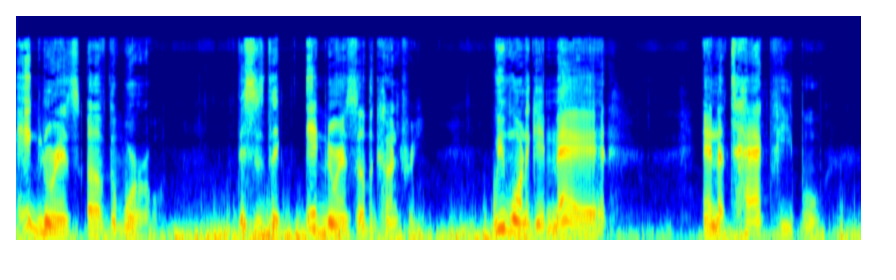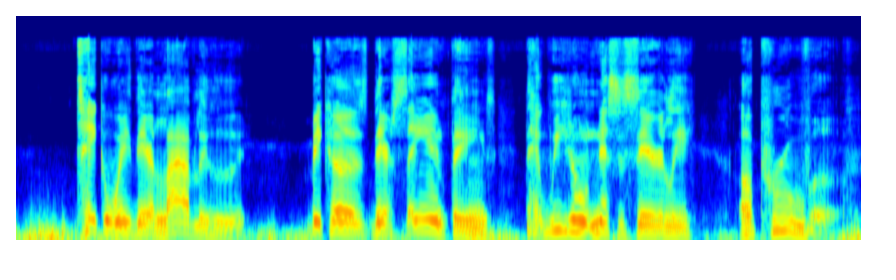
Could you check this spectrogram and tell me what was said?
ignorance of the world. This is the ignorance of the country. We want to get mad and attack people, take away their livelihood, because they're saying things that we don't necessarily approve of.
